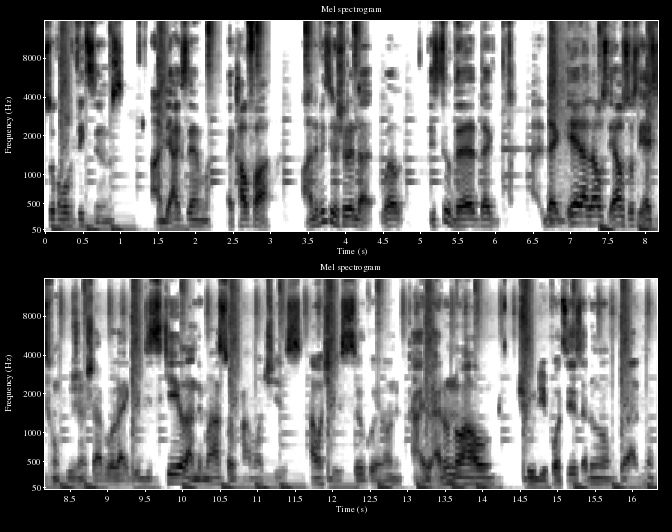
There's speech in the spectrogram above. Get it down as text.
so-called victims and they asked them like how far, and the victims showed them that well it's still there. Like like yeah, that, that was that was just the artist's conclusion, sure, but like with the scale and the mass of how much is how much is still going on. I, I don't know how true the report is. I don't know, but I don't know.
